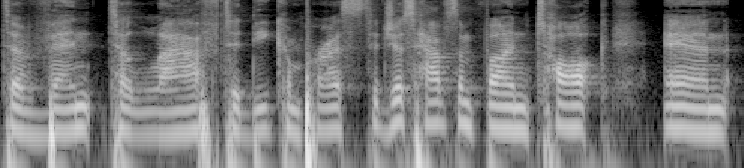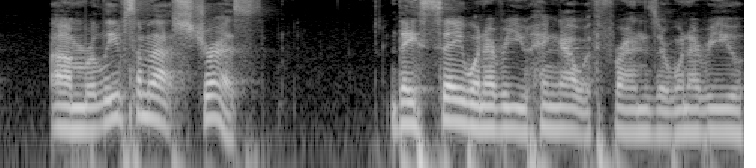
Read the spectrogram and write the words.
to vent, to laugh, to decompress, to just have some fun, talk, and um, relieve some of that stress. They say whenever you hang out with friends or whenever you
